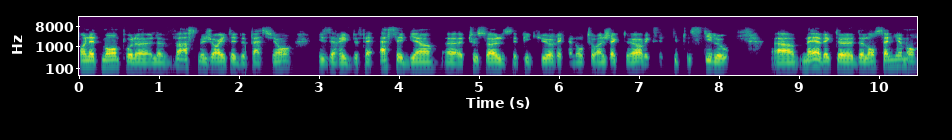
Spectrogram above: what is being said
Honnêtement, pour la vaste majorité de patients, ils arrivent de faire assez bien euh, tout seuls ces piqûres avec un auto-injecteur, avec ce type de stylo, euh, mais avec de, l'enseignement.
